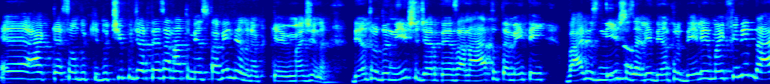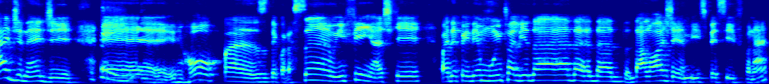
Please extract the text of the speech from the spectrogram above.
é a questão do, do tipo de artesanato mesmo está vendendo, né? Porque imagina, dentro do nicho de artesanato também tem vários nichos ali dentro dele, uma infinidade, né? De é, roupas, decoração, enfim, acho que vai depender muito ali da, da, da, da loja em específico, né?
